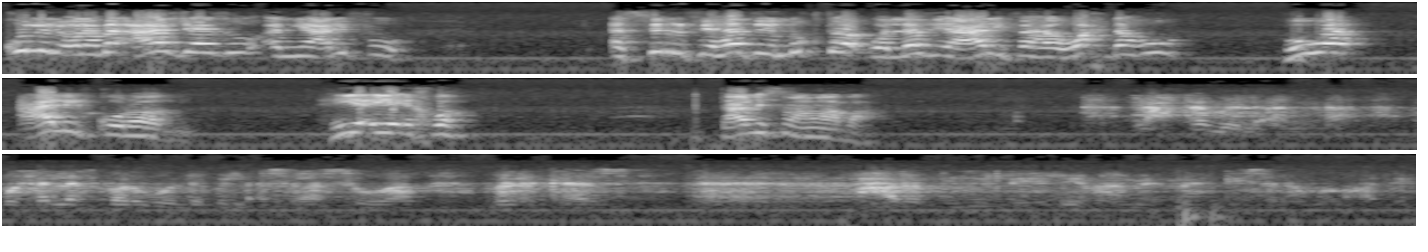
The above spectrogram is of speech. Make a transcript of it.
كل العلماء عجزوا أن يعرفوا السر في هذه النقطة والذي عرفها وحده هو علي القرآن هي إيه يا إخوة؟ تعالوا نسمع مع بعض. يحتمل أن مثلث برمودا بالأساس هو مركز آه، حربي للإمام المهدي سلام الله عليه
